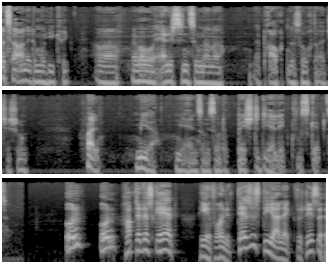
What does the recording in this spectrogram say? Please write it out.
Hat's ja auch nicht einmal hingekriegt. Aber wenn wir mal ehrlich sind zueinander, wir brauchten das Hochdeutsche schon. Weil wir, wir haben sowieso der beste Dialekt, was es gibt. Und? Und? Habt ihr das gehört? Hier, Freunde, das ist Dialekt, verstehst du?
